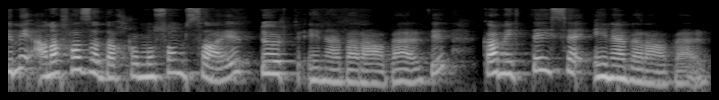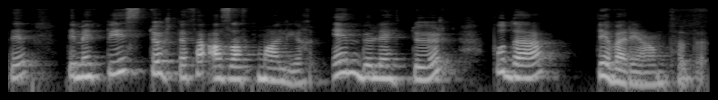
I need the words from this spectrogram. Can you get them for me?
Demək, anafazada xromosom sayı 4n-ə bərabərdir. Qametdə isə n-ə bərabərdir. Demək, biz 4 dəfə azaltmalıyıq. n bölək 4, bu da D variantıdır.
